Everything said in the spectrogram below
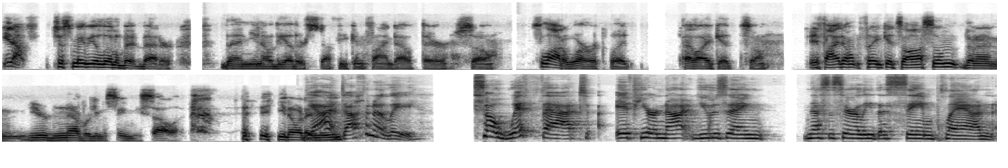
you know, just maybe a little bit better than, you know, the other stuff you can find out there. So it's a lot of work, but I like it. So if I don't think it's awesome, then you're never going to see me sell it. you know what yeah, I mean? Yeah, definitely. So with that, if you're not using necessarily the same plan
